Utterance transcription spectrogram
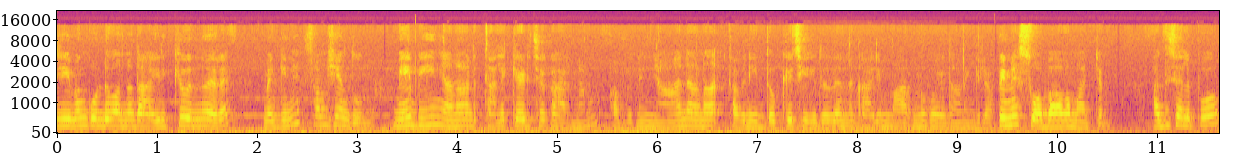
ജീവൻ കൊണ്ടുവന്നതായിരിക്കും എന്ന് വരെ മെഗിന് സംശയം തോന്നും. മേ ബി ഞാൻ അവന്റെ തലക്കടിച്ച കാരണം അവന് ഞാനാണ് അവന് ഇതൊക്കെ ചെയ്തത് എന്ന കാര്യം മറന്നുപോയതാണെങ്കിലോ പിന്നെ സ്വഭാവ മാറ്റം അത് ചിലപ്പോൾ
